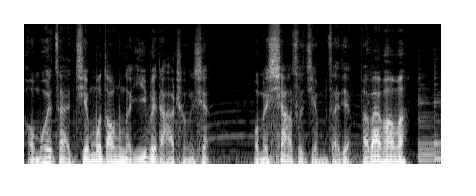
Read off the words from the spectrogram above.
我们会在节目当中的一为大家呈现。我们下次节目再见，拜拜，朋友们。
